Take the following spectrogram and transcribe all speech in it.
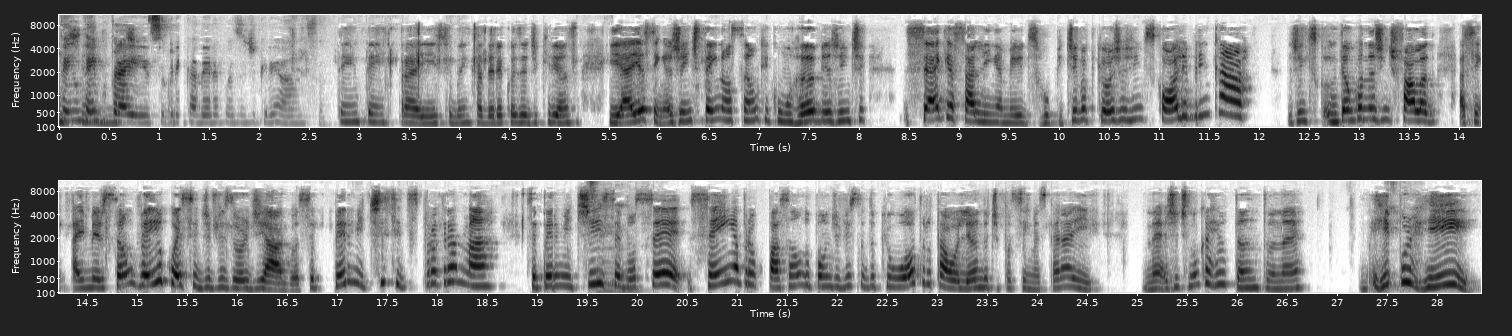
tem um tempo para isso. Brincadeira é coisa de criança. Tem tempo para isso. Brincadeira é coisa de criança. E aí, assim, a gente tem noção que com o Hub a gente segue essa linha meio disruptiva, porque hoje a gente escolhe brincar. Gente, então, quando a gente fala assim, a imersão veio com esse divisor de água, você permitir se desprogramar, você permitir Sim. ser você sem a preocupação do ponto de vista do que o outro está olhando, tipo assim, mas peraí, né? A gente nunca riu tanto, né? Rir por rir,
